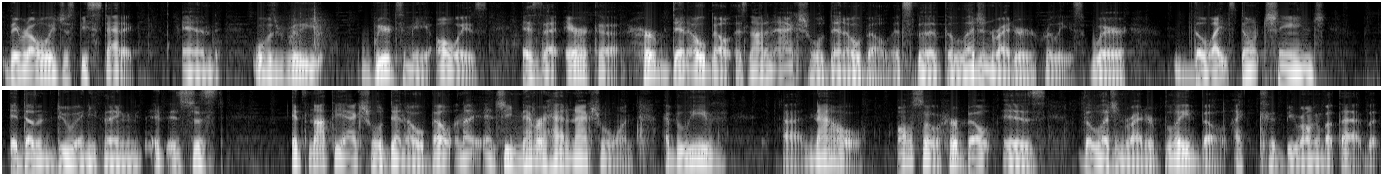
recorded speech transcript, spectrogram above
They would always just be static. And what was really weird to me always is that Erica, her Den O belt is not an actual Den O belt. It's the the Legend Rider release where the lights don't change, it doesn't do anything. It, it's just it's not the actual Den O belt, and I and she never had an actual one. I believe uh, now also her belt is the Legend Rider Blade belt. I could be wrong about that, but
